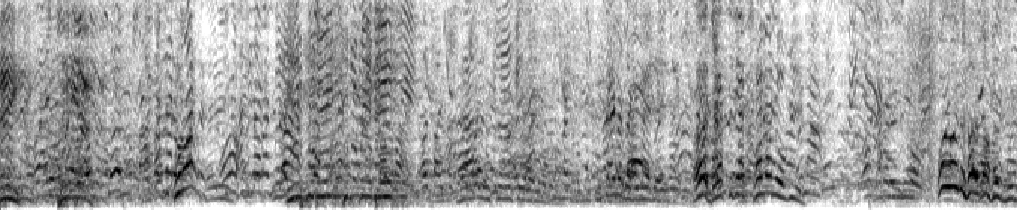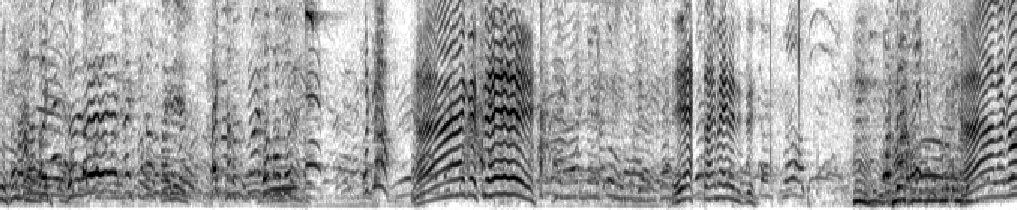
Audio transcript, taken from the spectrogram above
এই ধরিয়া হ্যাঁ গেছে। এই একটাই মেরে দিছে। হ্যাঁ লাগো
